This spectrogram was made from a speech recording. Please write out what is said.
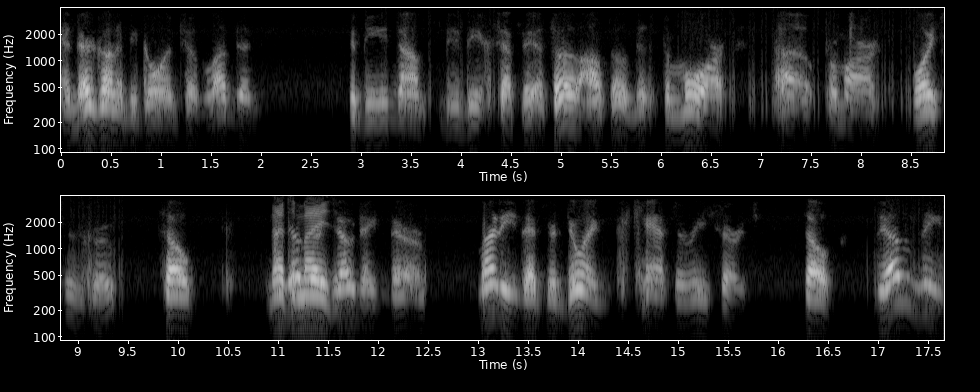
and they're going to be going to London to be um, to be accepted. So also Mr. Moore uh, from our Voices group. So That's amazing. Donate their money that they're doing to cancer research. So the other thing,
